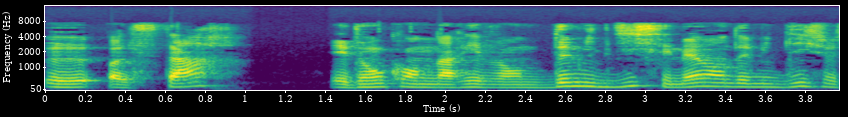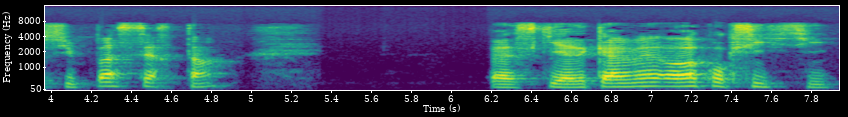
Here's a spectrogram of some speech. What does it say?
All Star, et donc on arrive en 2010 et même en 2010 je suis pas certain parce qu'il y a quand même. Ah, quoi que si.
